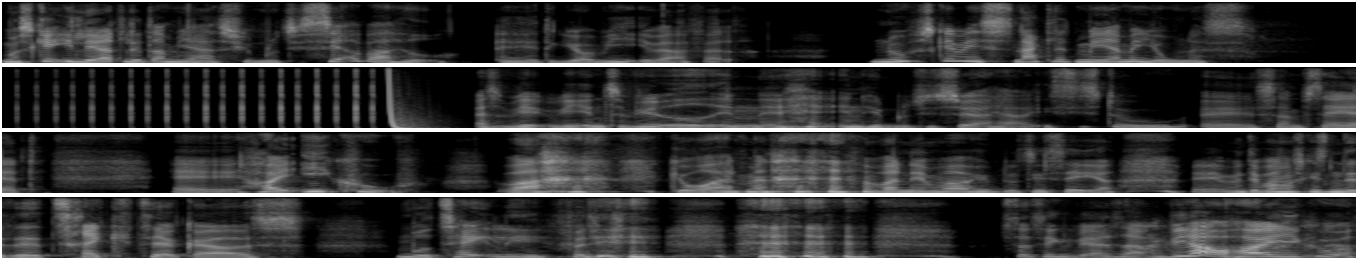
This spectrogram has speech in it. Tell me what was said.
Måske I lærte lidt om jeres hypnotiserbarhed. Øh, det gjorde vi i hvert fald. Nu skal vi snakke lidt mere med Jonas. Altså, vi, vi interviewede en, øh, en hypnotisør her i sidste uge, øh, som sagde, at øh, høj IQ var, gjorde, at man var nemmere at hypnotisere. Øh, men det var måske sådan lidt et trick til at gøre os modtagelige, fordi så tænkte vi alle sammen, vi har jo høje IQ'er.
